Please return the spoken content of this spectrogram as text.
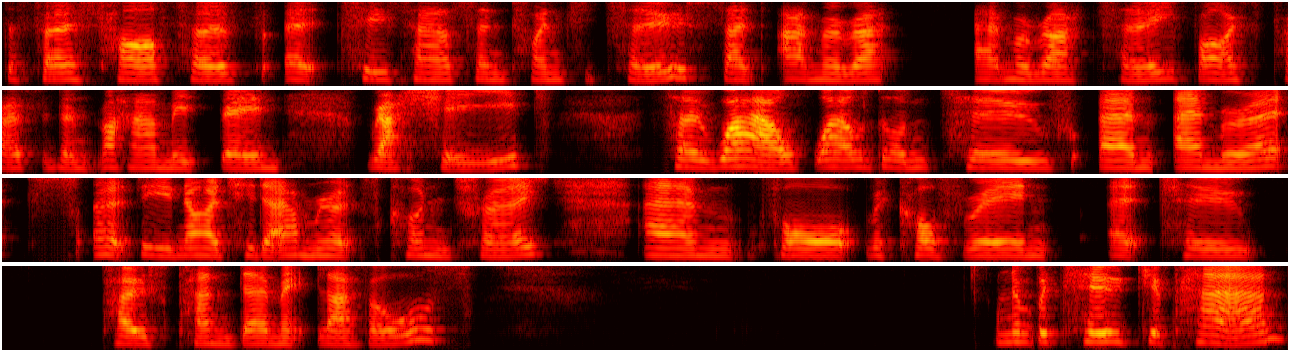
the first half of uh, 2022, said Emirat Emirati Vice President Mohammed bin Rashid. So wow, well done to um, Emirates, uh, the United Emirates country, um, for recovering uh, to post-pandemic levels. Number two, Japan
